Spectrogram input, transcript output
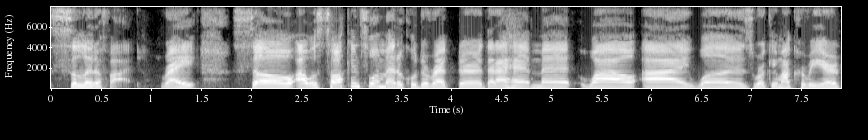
solidified right? So I was talking to a medical director that I had met while I was working my career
